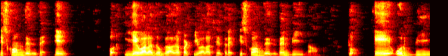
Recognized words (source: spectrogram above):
इसको हम दे देते हैं ए। और ये वाला जो गाजा पट्टी वाला क्षेत्र है, इसको हम दे देते हैं बी नाम। तो ए और बी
